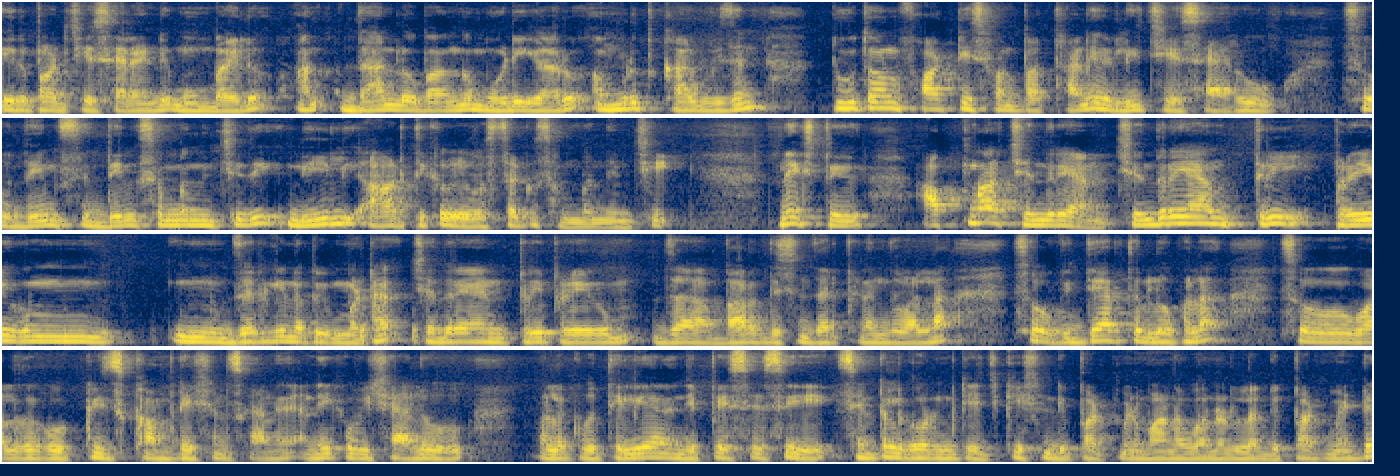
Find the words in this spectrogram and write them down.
ఏర్పాటు చేశారండి ముంబైలో. దానిలో భాగంగా Modi garu Amrit Kaal vision two thousand forty seven పత్రాన్ని రిలీజ్ చేశారు. సో దేనికి దేనికి సంబంధించింది? నీలి ఆర్థిక వ్యవస్థకు సంబంధించి. నెక్స్ట్ అప్నా చంద్రయాన్. చంద్రయాన్ త్రీ ప్రయోగం మ్, జరిగిన పిమ్మట చంద్రయాన్ త్రీ ప్రయోగం జ భారతదేశం జరిపినందువల్ల సో విద్యార్థుల లోపల సో వాళ్ళకు క్విజ్ కాంపిటీషన్స్ కానీ అనేక విషయాలు వాళ్ళకు తెలియాలని చెప్పేసి సెంట్రల్ గవర్నమెంట్ ఎడ్యుకేషన్ డిపార్ట్మెంట్ మానవ వనరుల డిపార్ట్మెంట్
